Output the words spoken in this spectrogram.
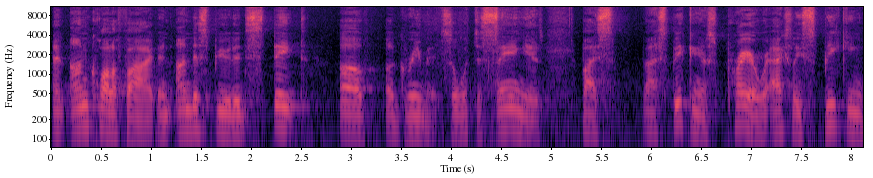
an unqualified and undisputed state of agreement. So what you're saying is by by speaking as prayer, we're actually speaking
